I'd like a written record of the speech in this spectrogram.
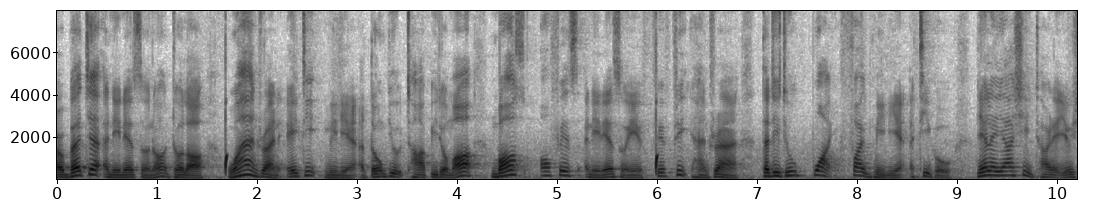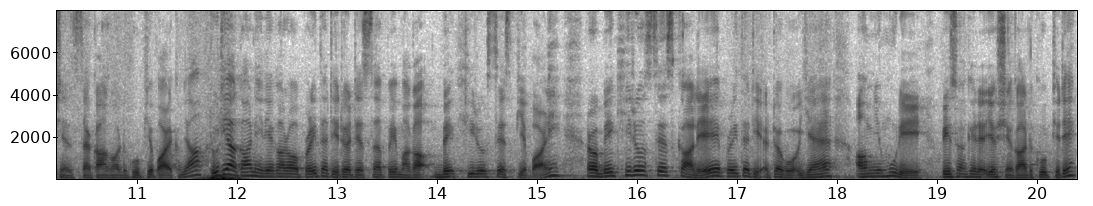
အဲ့တော့ budget အနေနဲ့ဆိုတော့ဒေါ်လာ180 million အသုံးပြုထားပြီးတော့မှ box office အနေနဲ့ဆိုရင်50 million အထိကိုပြန်လည်ရရှိထားတဲ့ရုပ်ရှင်ဇာတ်ကားကောင်တစ်ခုဖြစ်ပါတယ်ခင်ဗျာဒုတိယကားအနေနဲ့ကတော့ပရိသတ်တွေအတွက်တင်ဆက်ပေးမှာက Big Hero 6ဖြစ်ပါတယ်အဲ့တော့ Big Hero 6ကလည်းပရိသတ်တွေအတွက်ကိုအရန်အောင်မြင်မှုတွေပေးစွမ်းခဲ့တဲ့ရုပ်ရှင်ကားတစ်ခုဖြစ်တယ်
